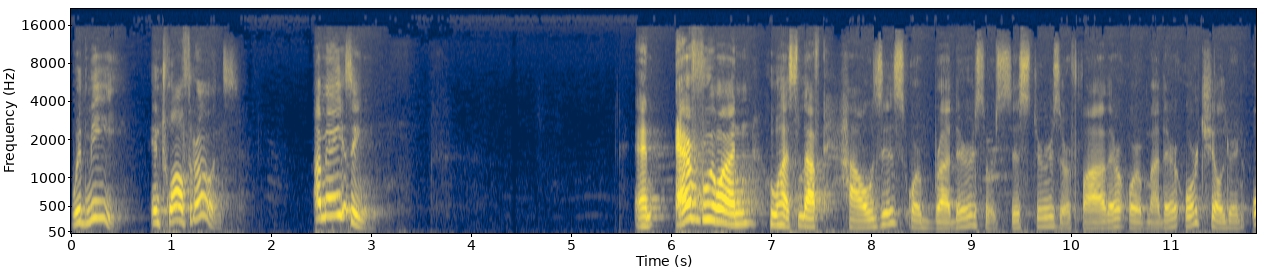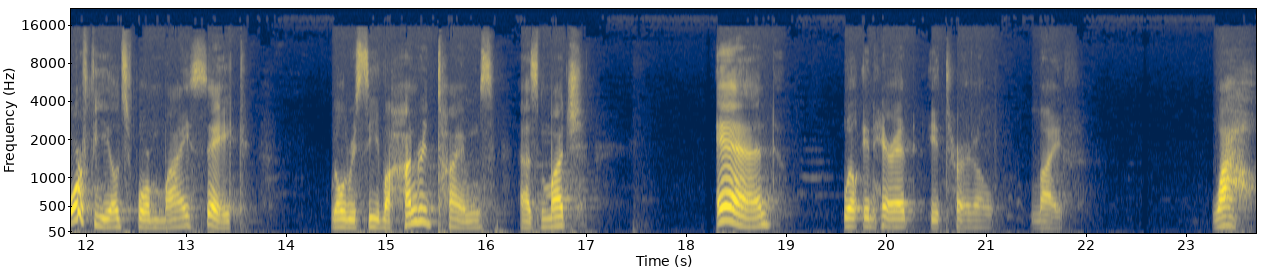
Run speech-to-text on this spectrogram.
with me in 12 thrones. Amazing. And everyone who has left houses or brothers or sisters or father or mother or children or fields for my sake will receive a hundred times as much and will inherit eternal life. Wow.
